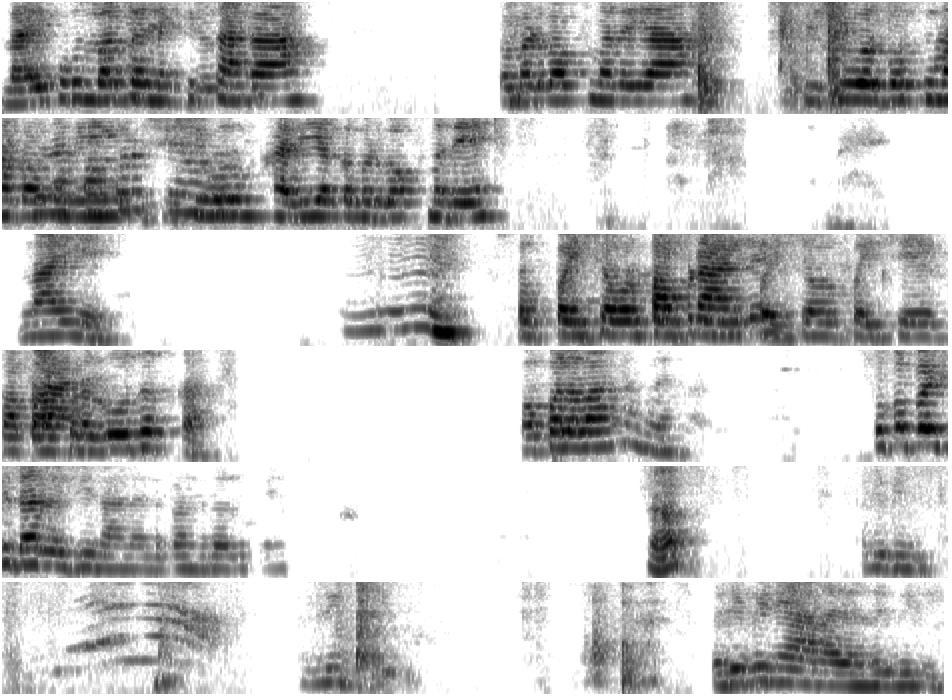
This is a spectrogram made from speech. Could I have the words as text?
लाईव्ह कुठून बघताय नक्कीच सांगा. कमेंट बॉक्समध्ये या. शिशीवर बसू नका कुणी शिशीवरून खाली या कमेंट बॉक्समध्ये नाहीये सब पैशावर पापड पैसे? पैशावर पैसे. पापड? रोजच का? पप्पाला माग ना. पप्पा पैसे दारू घेऊन आणायला पंधरा रुपये. हा? अरे बिन. रिबिनी आणायला रिबिनी.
